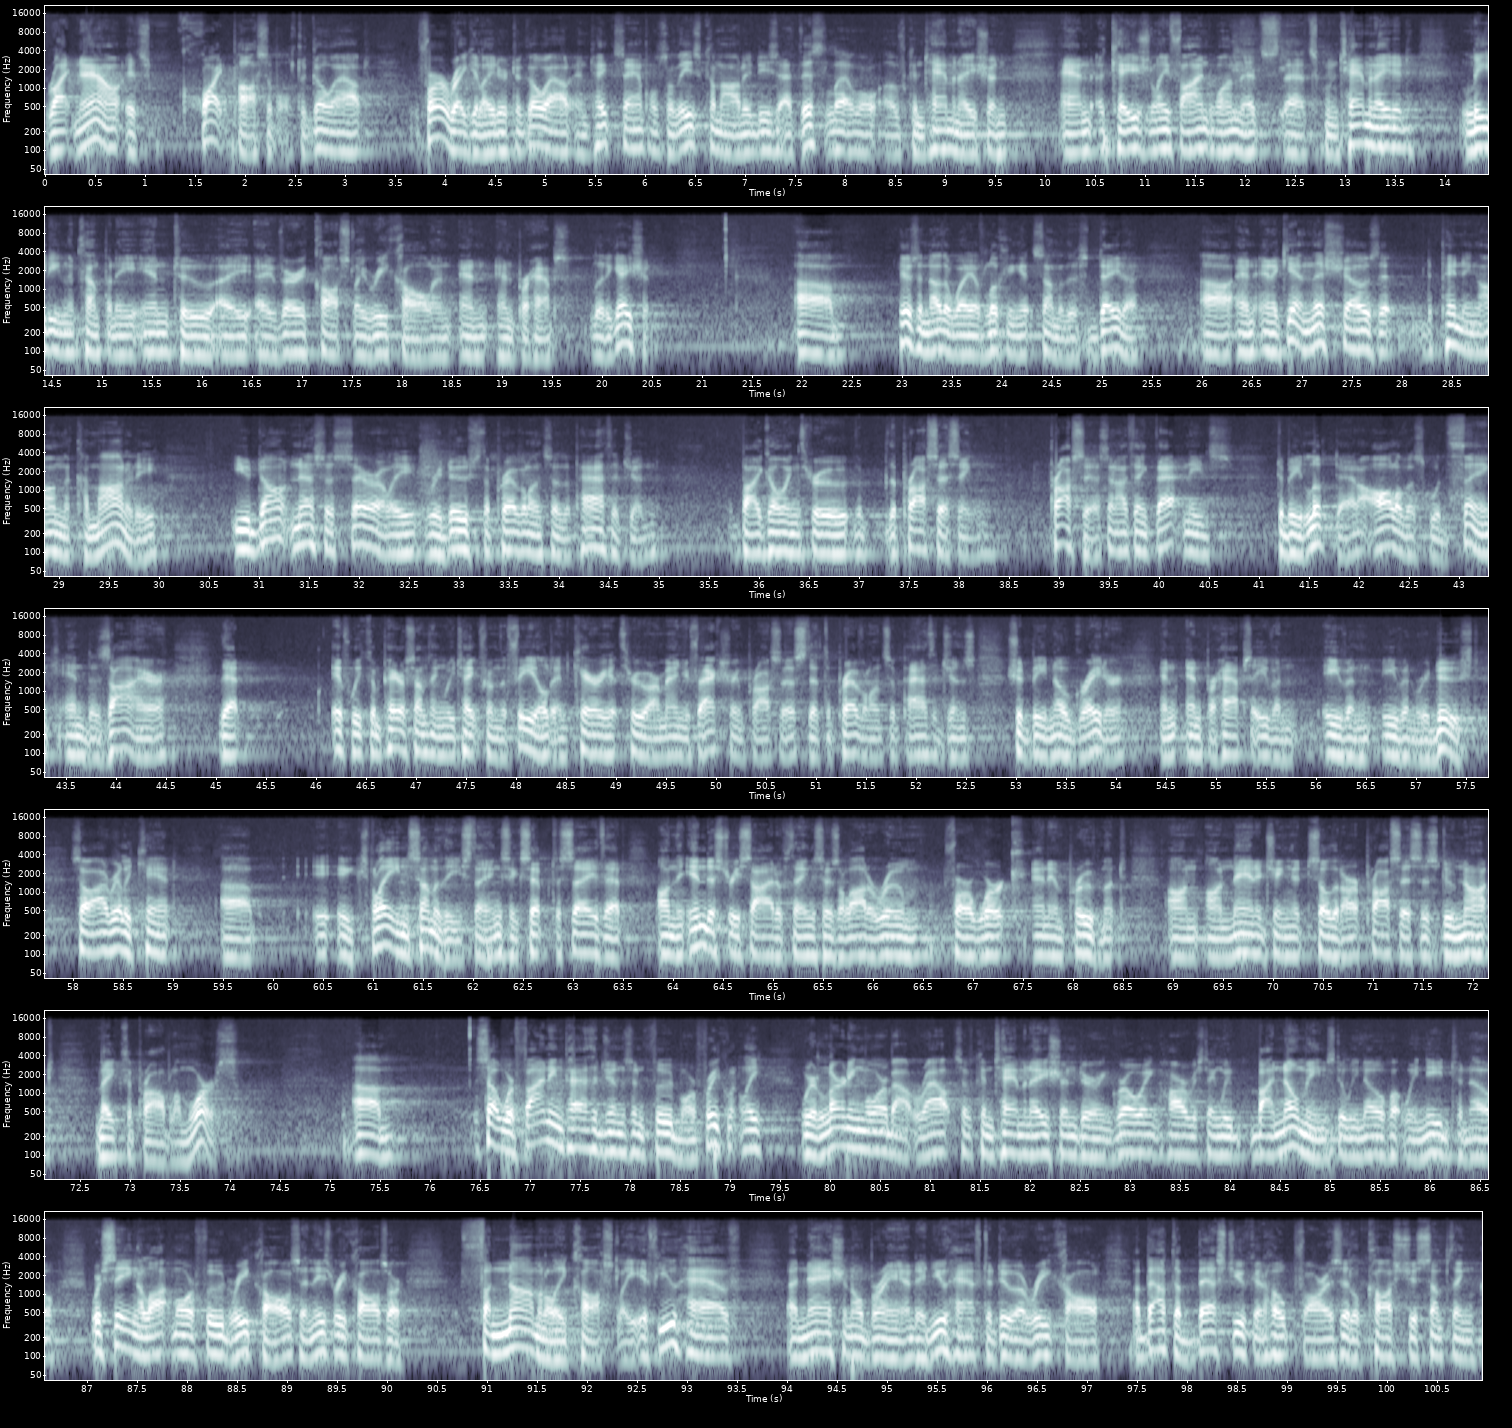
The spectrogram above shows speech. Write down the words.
Right now, it's quite possible to go out for a regulator to go out and take samples of these commodities at this level of contamination and occasionally find one that's, that's contaminated, leading the company into a, a very costly recall and, and, and perhaps litigation. Um, here's another way of looking at some of this data. Uh, and, and again, this shows that depending on the commodity, you don't necessarily reduce the prevalence of the pathogen by going through the, the processing process. And I think that needs to be looked at. All of us would think and desire that if we compare something we take from the field and carry it through our manufacturing process, that the prevalence of pathogens should be no greater and, and perhaps even, even, even reduced. So I really can't uh, explain some of these things, except to say that on the industry side of things, there's a lot of room for work and improvement on, on managing it so that our processes do not make the problem worse. Um, so we're finding pathogens in food more frequently. We're learning more about routes of contamination during growing, harvesting. We, by no means do we know what we need to know. We're seeing a lot more food recalls, and these recalls are phenomenally costly. If you have a national brand and you have to do a recall, about the best you can hope for is it'll cost you something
